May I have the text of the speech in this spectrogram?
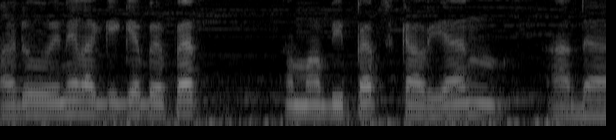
Waduh ini lagi GB pet sama bipet sekalian ada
